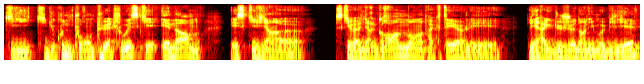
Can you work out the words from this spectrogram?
qui, du coup ne pourront plus être loués, ce qui est énorme et ce qui, vient, euh, ce qui va venir grandement impacter les, les règles du jeu dans l'immobilier.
